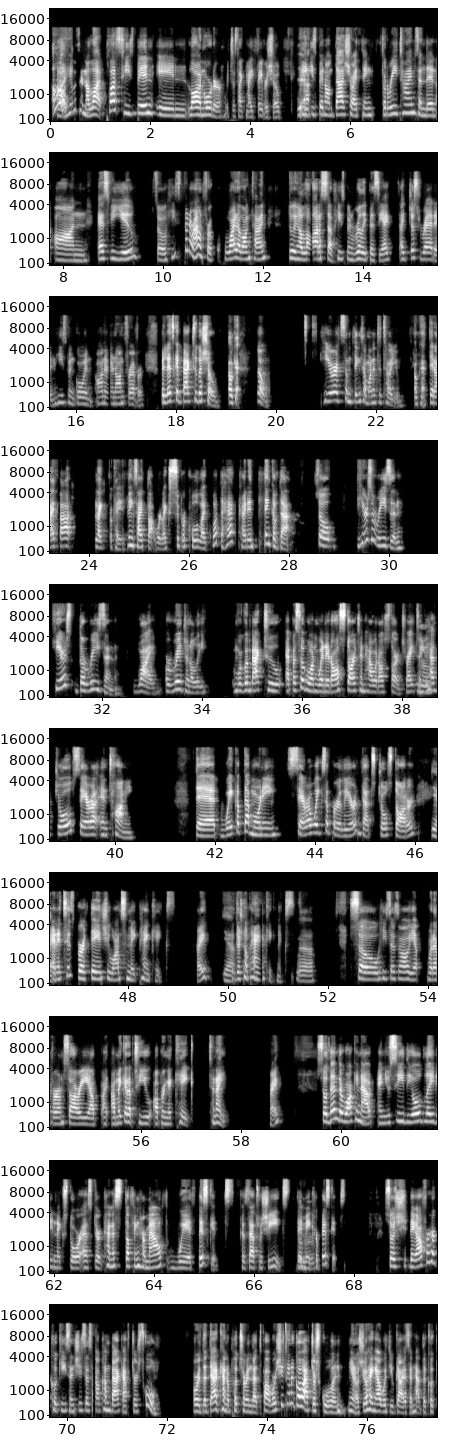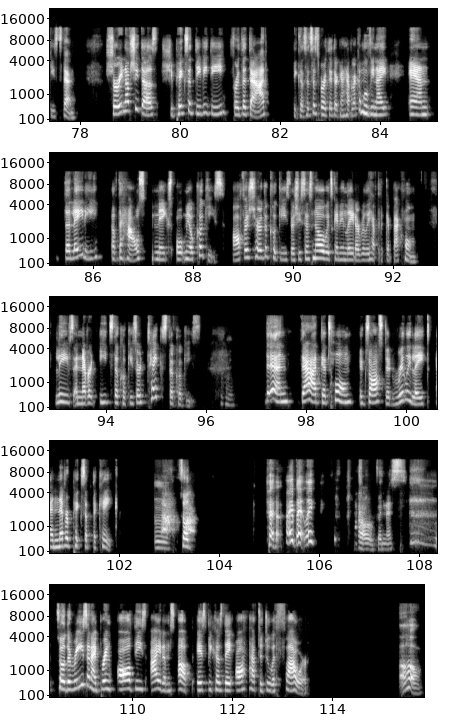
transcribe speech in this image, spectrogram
Uh, oh, uh, he was in a lot. Plus, he's been in Law and Order, which is like my favorite show. Yeah. He, has been on that show, I think, three times, and then on SVU. So he's been around for quite a long time, doing a lot of stuff. He's been really busy. I I just read and he's been going on and on forever. But let's get back to the show. Okay. So here are some things I wanted to tell you. Okay. That I thought like okay things i thought were like super cool like what the heck i didn't think of that so here's a reason here's the reason why originally we're going back to episode one when it all starts and how it all starts right mm-hmm. so you have joel sarah and tommy that wake up that morning sarah wakes up earlier that's joel's daughter yeah and it's his birthday and she wants to make pancakes right yeah but there's no pancake mix no so he says, "Oh, yep, whatever. I'm sorry. I'll I'll make it up to you. I'll bring a cake tonight." Right? So then they're walking out and you see the old lady next door as they're kind of stuffing her mouth with biscuits because that's what she eats. They mm-hmm. make her biscuits. So she, they offer her cookies and she says, I'll come back after school. Or the dad kind of puts her in that spot where she's going to go after school and, you know, she'll hang out with you guys and have the cookies then. Sure enough, she does. She picks a DVD for the dad because it's his birthday. They're going to have like a movie night. And the lady of the house makes oatmeal cookies, offers her the cookies, but she says, No, it's getting late. I really have to get back home. Leaves and never eats the cookies or takes the cookies. Mm-hmm. Then dad gets home exhausted, really late, and never picks up the cake. Mm. So, hi, Bentley. Oh, goodness. So, the reason I bring all these items up is because they all have to do with flour. Oh.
